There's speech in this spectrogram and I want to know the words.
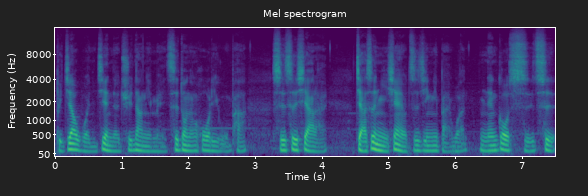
比较稳健的去让你每次都能获利五趴，十次下来，假设你现在有资金一百万，你能够十次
